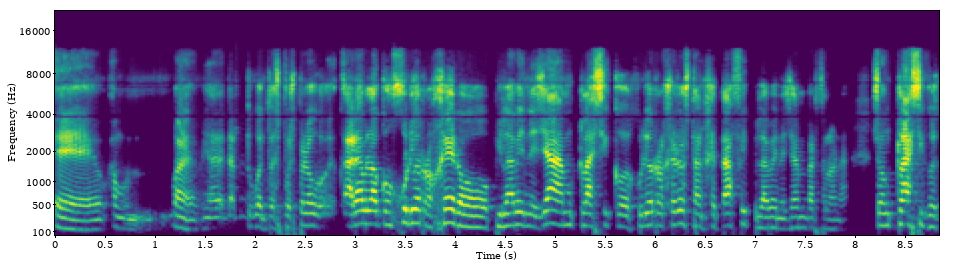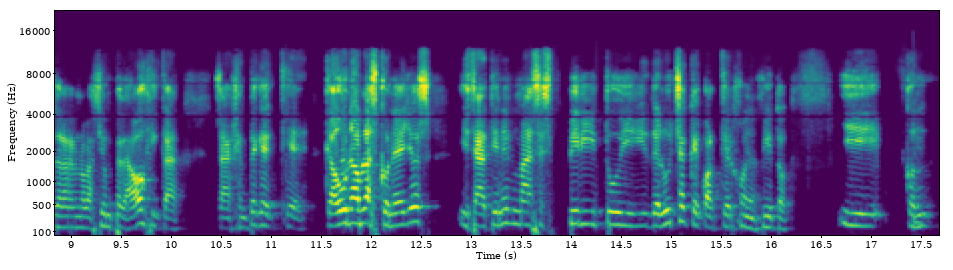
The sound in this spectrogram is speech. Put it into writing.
Eh, bueno, ya te cuento después, pero ahora he hablado con Julio Rogero, Pilar Benejam, clásico. Julio Rogero está en Getafe y Pilar Benejam en Barcelona. Son clásicos de la renovación pedagógica. O sea, gente que, que, que aún hablas con ellos y ya tienen más espíritu y de lucha que cualquier jovencito. Y, con,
